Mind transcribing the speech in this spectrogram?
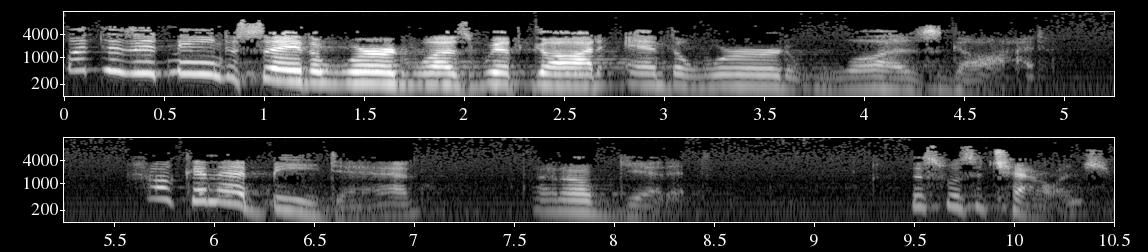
what does it mean to say the Word was with God and the Word was God? How can that be, Dad? I don't get it. This was a challenge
